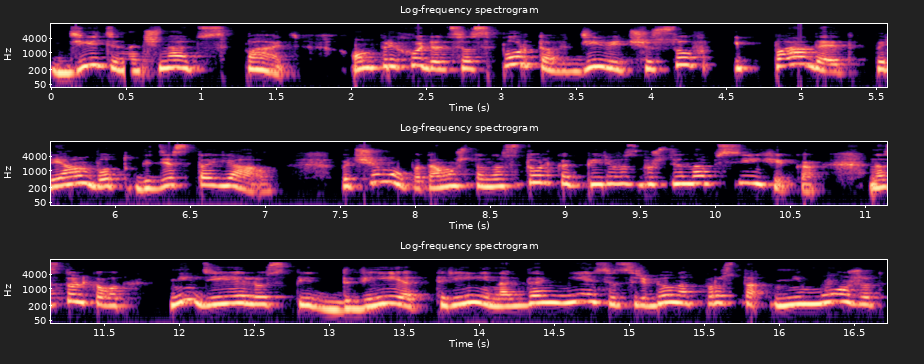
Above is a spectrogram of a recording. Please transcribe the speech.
Дети начинают спать. Он приходит со спорта в 9 часов и падает прям вот где стоял. Почему? Потому что настолько перевозбуждена психика, настолько вот неделю спит, две, три, иногда месяц ребенок просто не может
